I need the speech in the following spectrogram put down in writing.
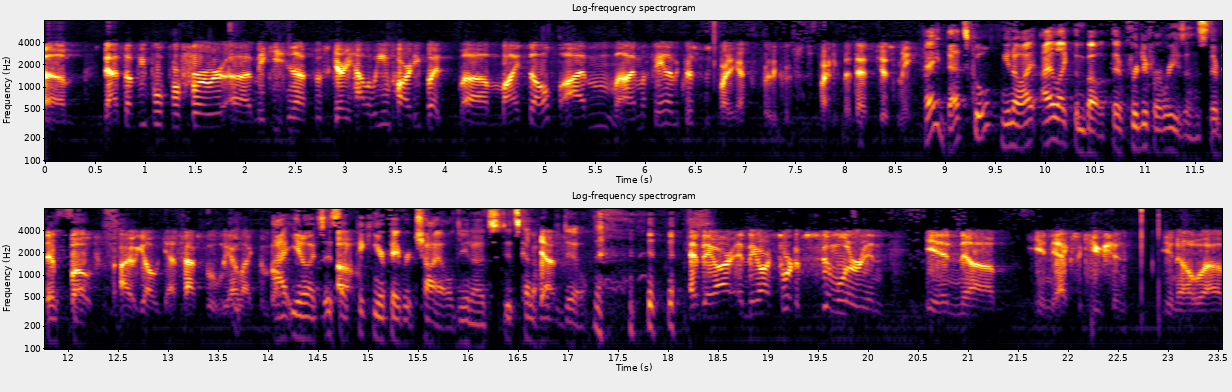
Um, Now, some people prefer uh, Mickey's Not So Scary Halloween Party, but uh, myself, I'm I'm a fan of the Christmas party. I prefer the Christmas party, but that's just me. Hey, that's cool. You know, I, I like them both. They're for different reasons. They're They're both. both. I, oh, yes, absolutely. I like them both. I, you know, it's it's like Um, picking your favorite child. You know, it's it's kind of hard Yes. to do. and they are and they are sort of similar in in uh, in execution. You know, uh,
